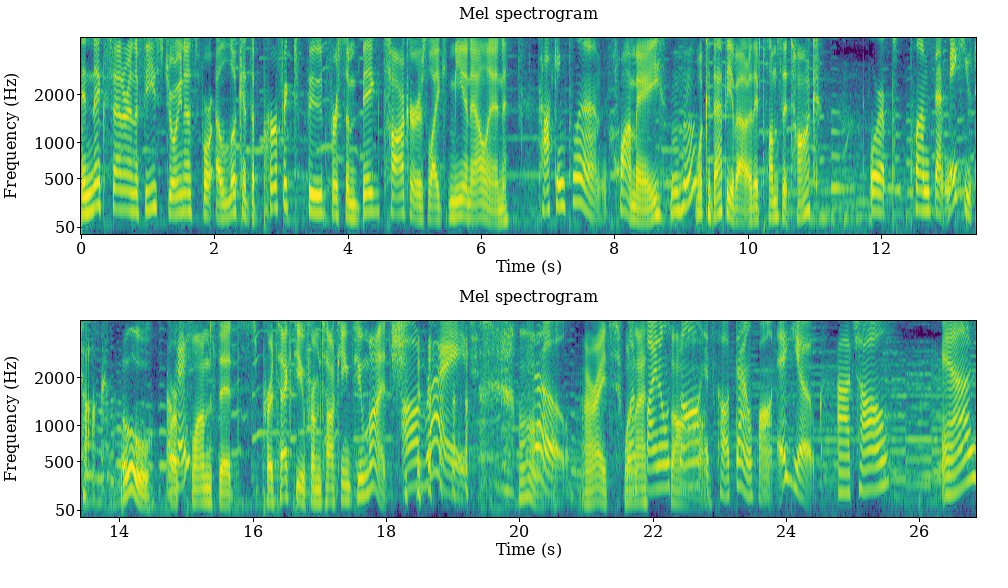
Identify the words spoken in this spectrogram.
And next Saturday in the feast, join us for a look at the perfect food for some big talkers like me and Ellen. Talking plums. Hua Mei. Mm-hmm. What could that be about? Are they plums that talk? Or plums that make you talk. Ooh. Or plums that protect you from talking too much. All right. So, All right. One, one last final song. is called 蛋黄 Egg Yolk. Ah Chao. And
